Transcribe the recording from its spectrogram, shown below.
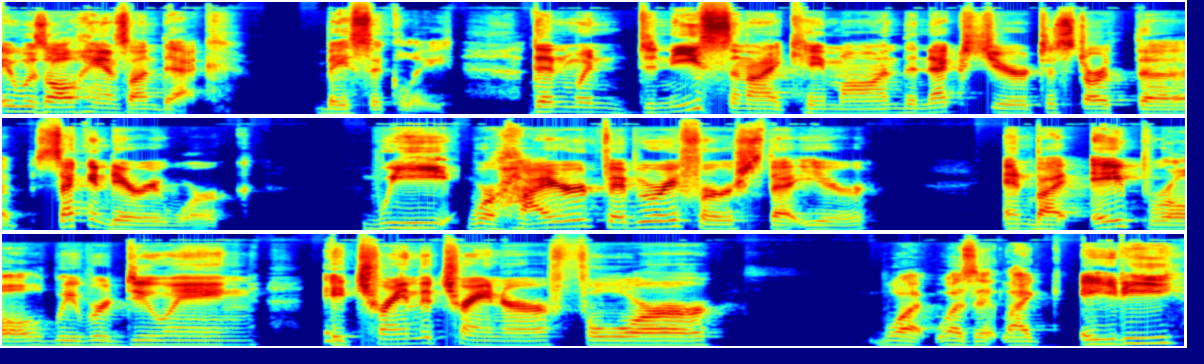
it was all hands on deck, basically. Then when Denise and I came on the next year to start the secondary work, we were hired February 1st that year. And by April, we were doing a train the trainer for what was it, like 80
